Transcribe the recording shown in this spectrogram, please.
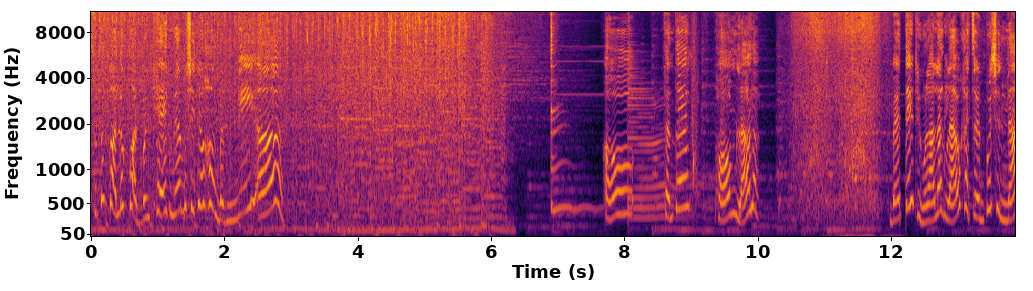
ฉันต้องการลูกกวาดบนเค้กนะไม่ใช่ที่ห้องแบบนี้เออ โอ้ทันเต้นพร้อมแล้วล่ะ เบตตี้ถึงเวลาเลิกแล้วค่ะเจนผู้ชนะ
